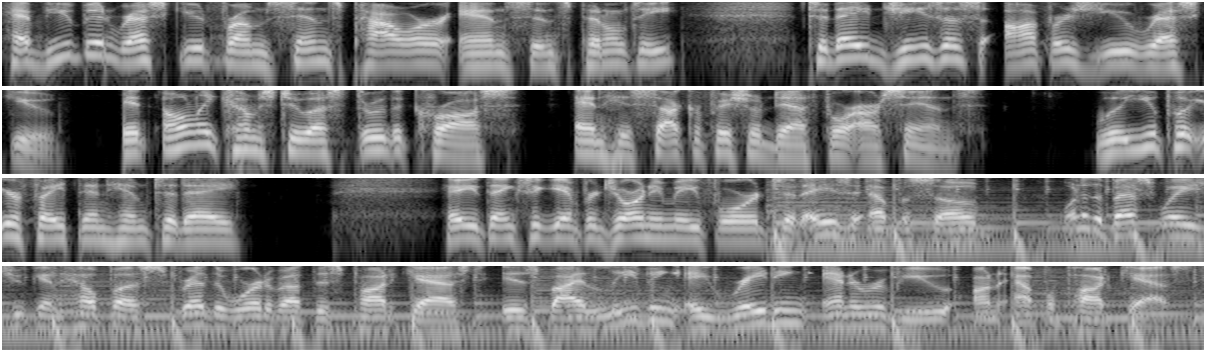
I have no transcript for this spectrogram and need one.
Have you been rescued from sin's power and sin's penalty? Today, Jesus offers you rescue. It only comes to us through the cross and his sacrificial death for our sins. Will you put your faith in him today? Hey, thanks again for joining me for today's episode. One of the best ways you can help us spread the word about this podcast is by leaving a rating and a review on Apple Podcasts.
